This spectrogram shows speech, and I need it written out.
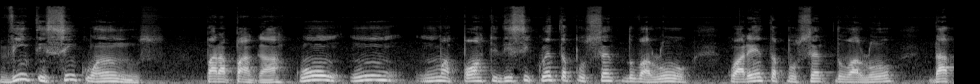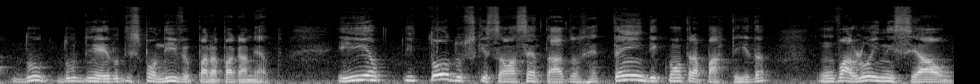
25 anos para pagar com um, um aporte de 50% do valor, 40% do valor da, do, do dinheiro disponível para pagamento. E, e todos que são assentados têm de contrapartida um valor inicial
